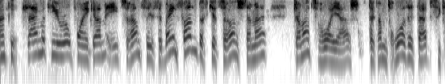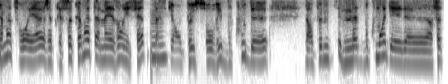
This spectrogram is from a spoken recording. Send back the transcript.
OK. climatehero.com et tu rentres, c'est, c'est bien le fun parce que tu rentres justement comment tu voyages. Tu as comme trois étapes, c'est comment tu voyages, après ça, comment ta maison est faite, parce qu'on peut sauver beaucoup de. On peut mettre beaucoup moins de. de- en fait,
